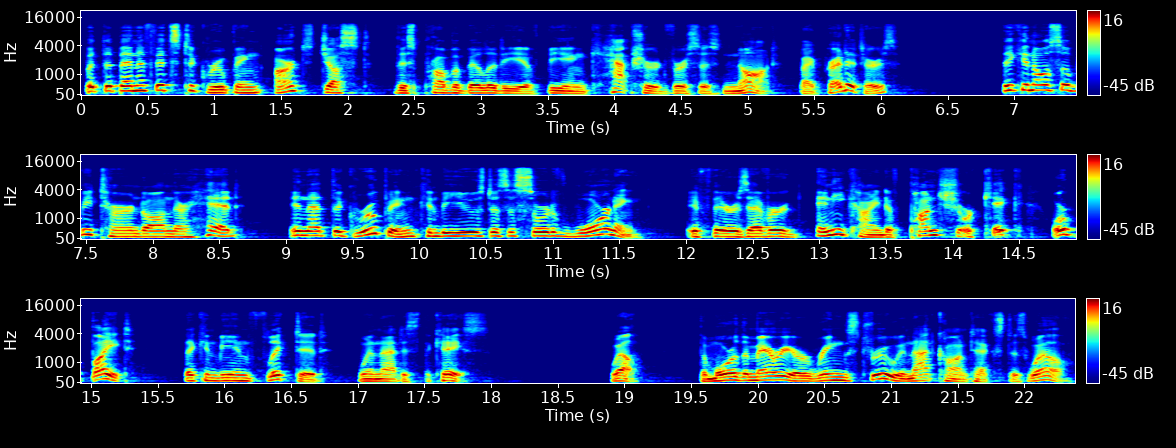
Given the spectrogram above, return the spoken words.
But the benefits to grouping aren't just this probability of being captured versus not by predators. They can also be turned on their head in that the grouping can be used as a sort of warning if there is ever any kind of punch or kick or bite that can be inflicted when that is the case. Well, the more the merrier rings true in that context as well.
